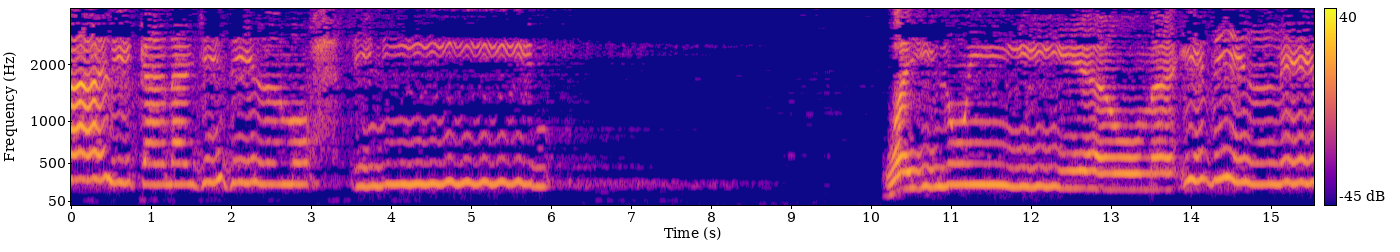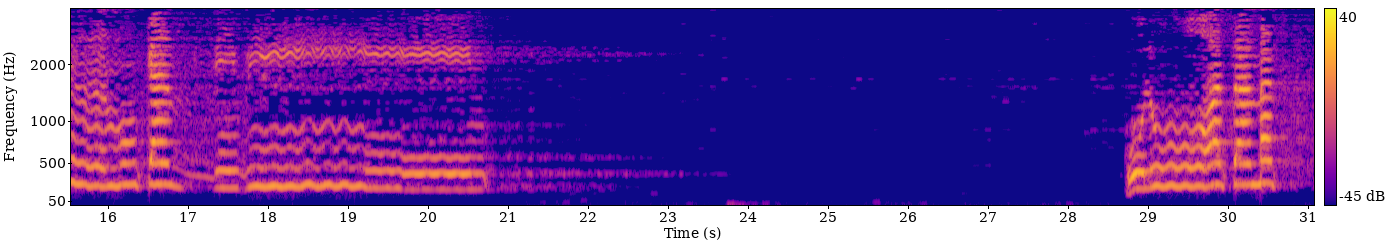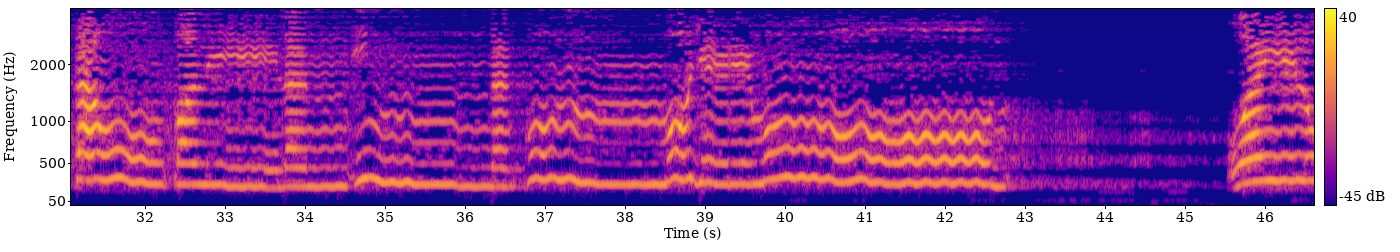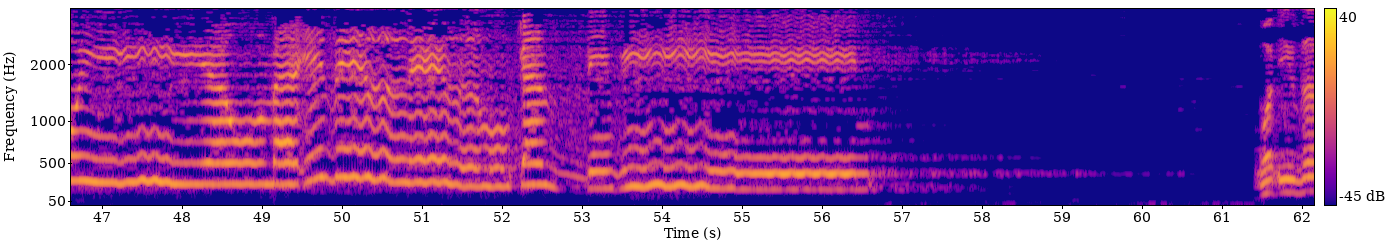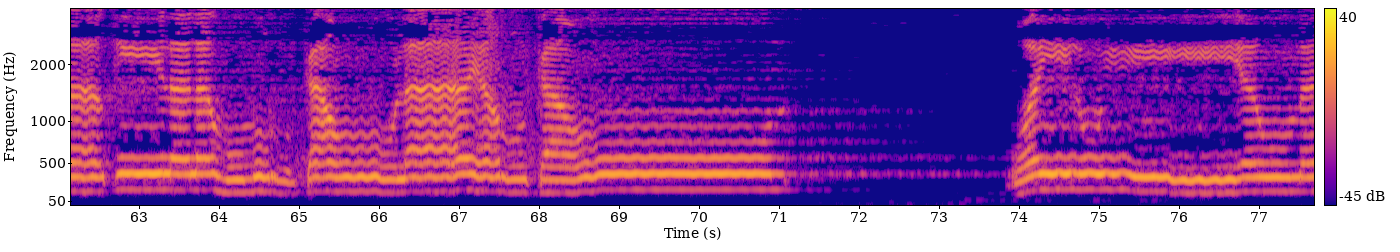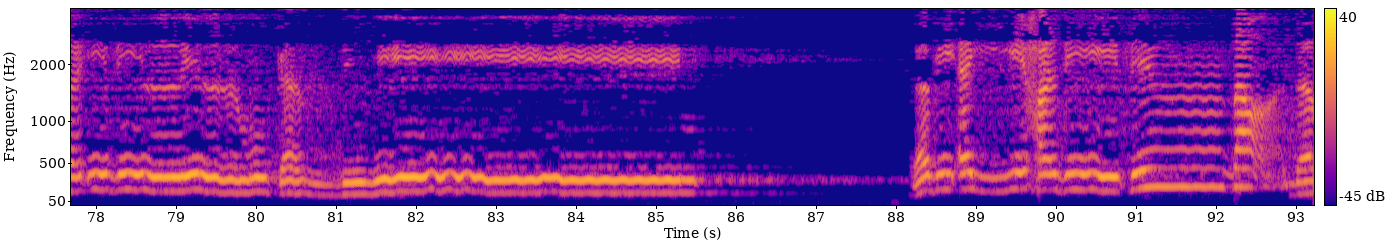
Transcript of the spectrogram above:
كذلك نجزي المحسنين. ويل يومئذ للمكذبين. كلوا وتمتعوا قليلا إنكم مجرمون. ويل يومئذ للمكذبين. وإذا قيل لهم اركعوا لا يركعون. ويل يومئذ للمكذبين. فبأي حديث بعده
